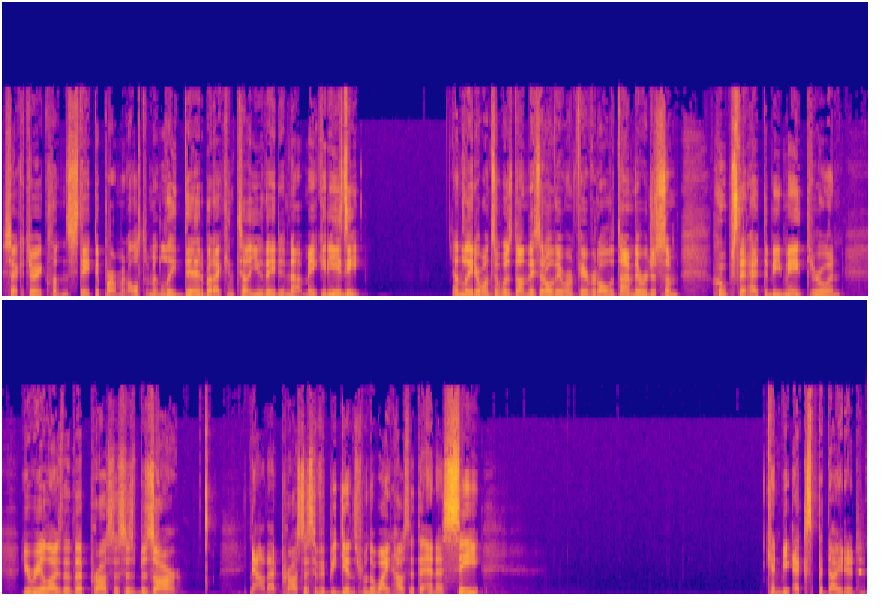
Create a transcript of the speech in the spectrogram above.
Secretary Clinton's State Department ultimately did, but I can tell you they did not make it easy. And later, once it was done, they said, oh, they were in favor all the time. There were just some hoops that had to be made through. And you realize that that process is bizarre. Now, that process, if it begins from the White House at the NSC, can be expedited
